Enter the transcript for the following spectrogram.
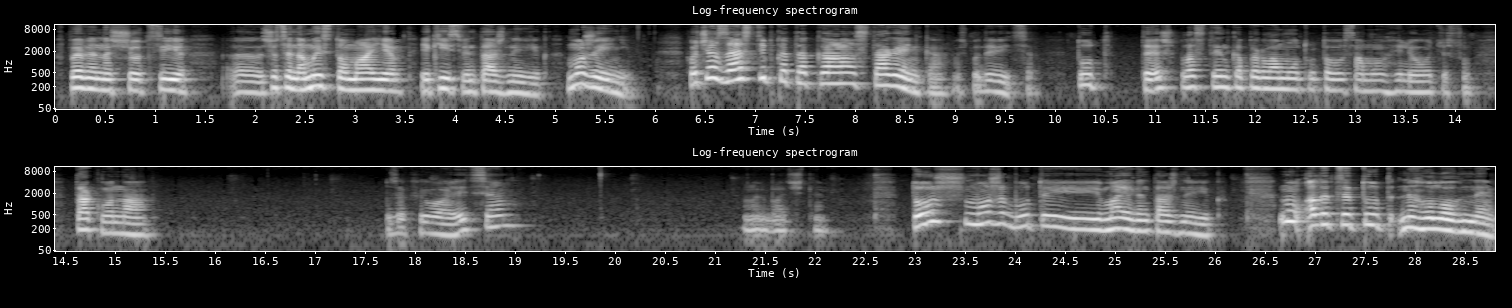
впевнена, що, ці, е, що це намисто має якийсь вінтажний вік. Може і ні. Хоча застібка така старенька, ось подивіться. Тут теж пластинка перламутру того самого геліотісу. Так вона закривається. Ось бачите. Тож, може бути, має вінтажний вік. Ну, але це тут не головне,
